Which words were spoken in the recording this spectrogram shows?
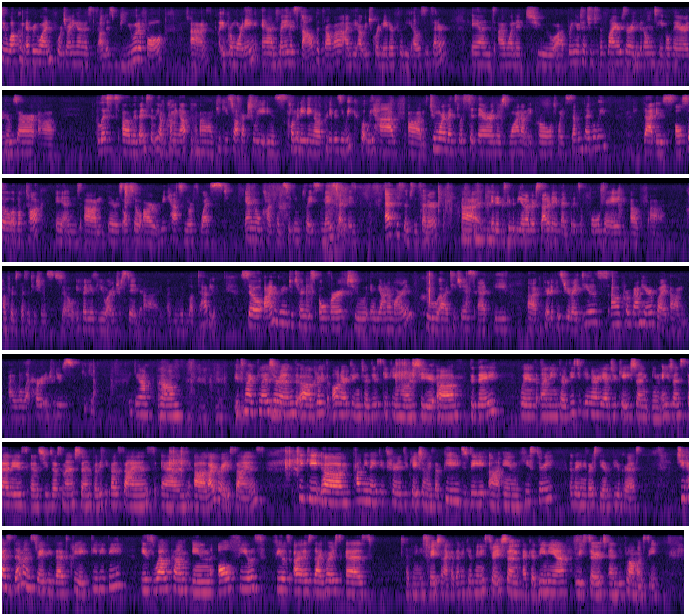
To welcome everyone for joining us on this beautiful uh, April morning. And my name is Val Petrova. I'm the outreach coordinator for the Ellison Center. And I wanted to uh, bring your attention to the flyers that are in the middle of the table there. Those are uh, lists of events that we have coming up. Uh, Kiki's talk actually is culminating a pretty busy week, but we have um, two more events listed there. There's one on April 27th, I believe, that is also a book talk. And um, there's also our Recast Northwest annual conference taking place May 2nd at the Simpson Center. Uh, and it's going to be another Saturday event, but it's a full day of uh, conference presentations. So if any of you are interested, uh, we would love to have you. So I'm going to turn this over to Eliana Marin, who uh, teaches at the uh, Comparative History of Ideas uh, program here, but um, I will let her introduce Kiki. Yeah, um, it's my pleasure and uh, great honor to introduce Kiki Munshi um, today with an interdisciplinary education in Asian studies, as she just mentioned, political science and uh, library science. Kiki um, culminated her education with a PhD uh, in history at the University of Bucharest. She has demonstrated that creativity is welcome in all fields, fields are as diverse as administration, academic administration, academia, research, and diplomacy.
